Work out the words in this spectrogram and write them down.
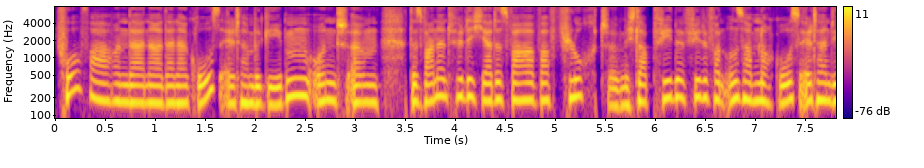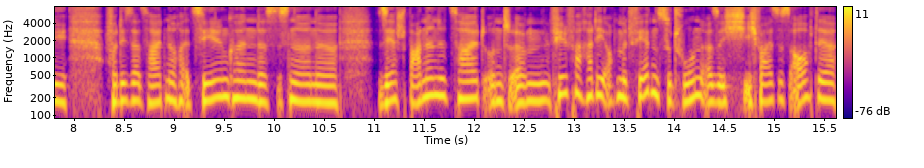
Vorfahren, deiner, deiner Großeltern begeben. Und ähm, das war natürlich, ja, das war, war Flucht. Ich glaube, viele, viele von uns uns haben noch Großeltern, die von dieser Zeit noch erzählen können. Das ist eine, eine sehr spannende Zeit und ähm, vielfach hat die auch mit Pferden zu tun. Also ich, ich weiß es auch, der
